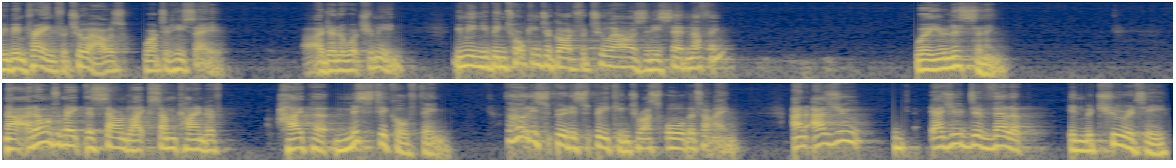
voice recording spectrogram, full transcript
You've been praying for two hours. What did he say? I don't know what you mean. You mean you've been talking to God for two hours and He said nothing? Were you listening? Now, I don't want to make this sound like some kind of hyper mystical thing. The Holy Spirit is speaking to us all the time. And as you, as you develop in maturity,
